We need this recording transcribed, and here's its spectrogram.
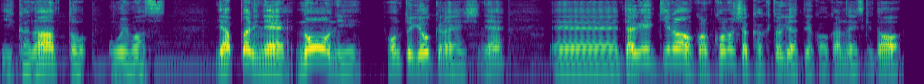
いいかなと思います。やっぱりね脳に本当良くないしね、えー、打撃のこのこの人は格闘技やってるか分かんないですけど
